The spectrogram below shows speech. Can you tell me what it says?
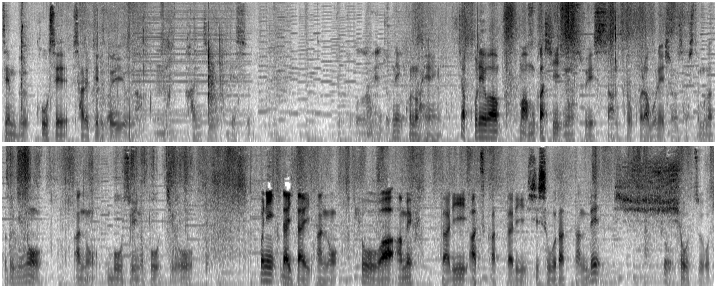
全部構成されてるというようなうん。感じです。この辺ちょっと、ね、この辺。じゃあこれは、まあ、昔ノースフェイスさんとコラボレーションさせてもらった時のあの防水のポーチをここに大体あの今日は雨降ったり暑かったりしそうだったんでショーツをちょっと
